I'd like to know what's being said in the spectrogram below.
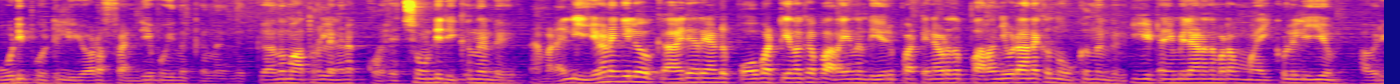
ഓടിപ്പോയിട്ട് ലിയോയുടെ ഫ്രണ്ടിൽ പോയി നിൽക്കുന്നത്. നിൽക്കുക എന്ന് മാത്രമല്ല ഇങ്ങനെ കുരച്ചുകൊണ്ടിരിക്കുന്നുണ്ട് നമ്മുടെ ലിയോ ആണെങ്കിലോ കാര്യം അറിയാണ്ട് പോ പട്ടി എന്നൊക്കെ പറയുന്നുണ്ട്. ഈ ഒരു പട്ടിനെ അവിടെ പറഞ്ഞു വിടാനൊക്കെ നോക്കുന്നുണ്ട്. ഈ ടൈമിലാണ് നമ്മുടെ മൈക്കിൾ ലിയും അവർ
